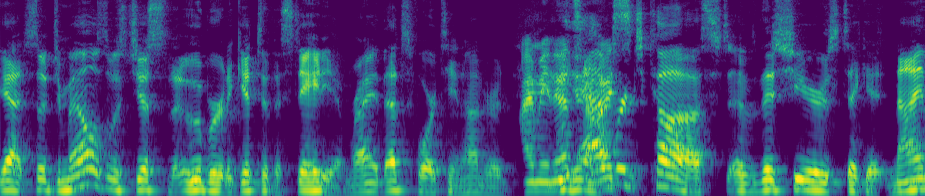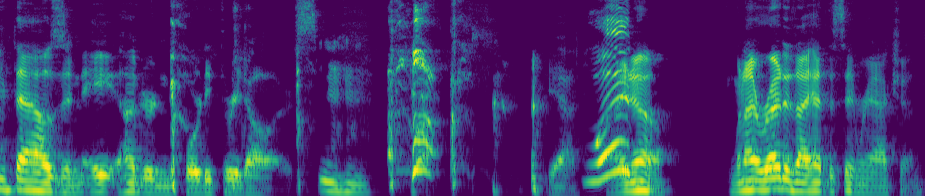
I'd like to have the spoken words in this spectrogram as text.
Yeah, so Jamel's was just the Uber to get to the stadium, right? That's fourteen hundred. I mean, that's the how I s- average cost of this year's ticket, nine thousand eight hundred and forty-three dollars. Mhm. Yeah. I know. When I read it, I had the same reaction.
